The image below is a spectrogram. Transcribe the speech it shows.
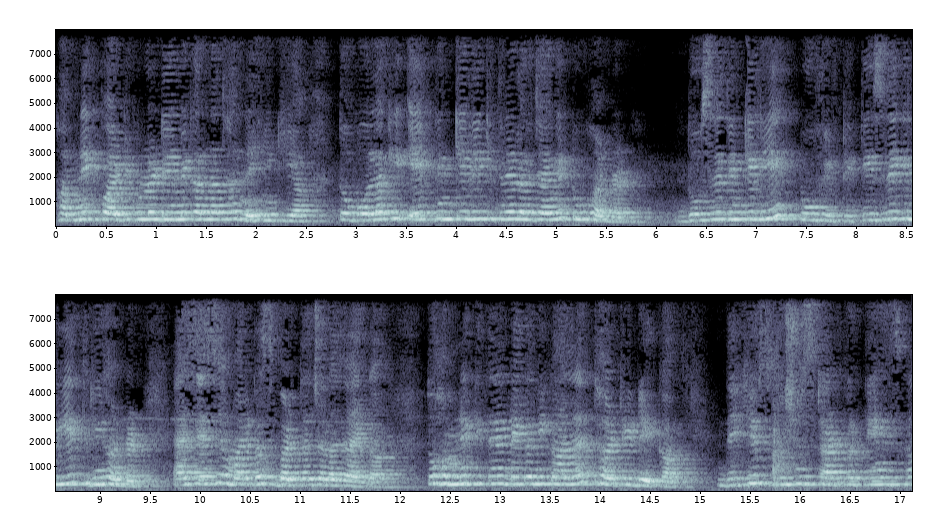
हमने एक पर्टिकुलर डे में करना था, नहीं किया। तो बोला कि एक दिन के लिए कितने लग जाएँगे? टू हंड्रेड दूसरे दिन के लिए टू फिफ्टी तीसरे के लिए थ्री हंड्रेड ऐसे ऐसे हमारे पास बढ़ता चला जाएगा। तो हमने कितने डे का निकालना है थर्टी डे का। देखिए सोल्यूशन स्टार्ट करते हैं इसका।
